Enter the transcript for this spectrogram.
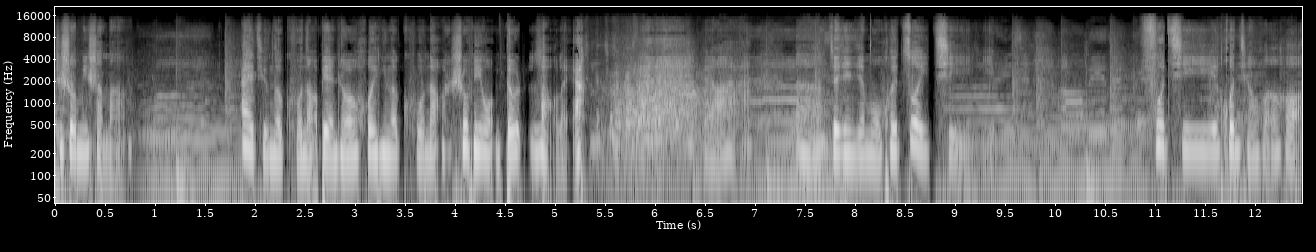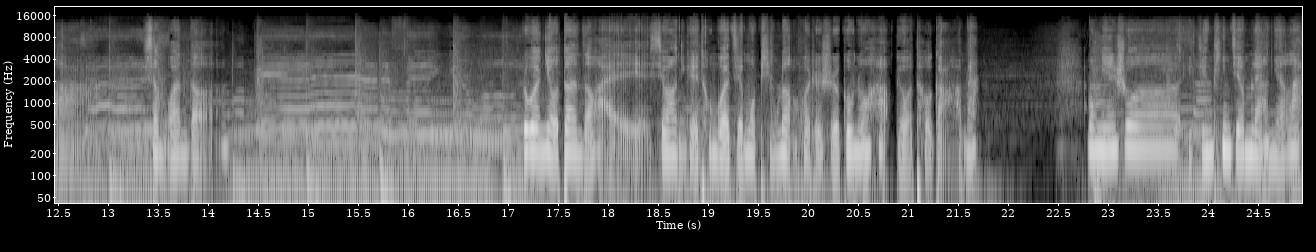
这说明什么？爱情的苦恼变成了婚姻的苦恼，说明我们都老了呀。没有哈，嗯，最近节目会做一期夫妻婚前婚后啊相关的。如果你有段子的话，也希望你可以通过节目评论或者是公众号给我投稿，好吗？梦眠说已经听节目两年了，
